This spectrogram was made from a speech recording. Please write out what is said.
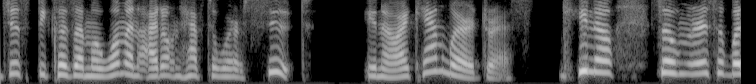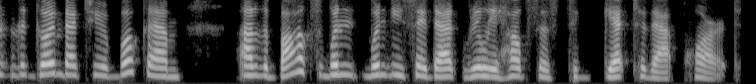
just because i'm a woman i don't have to wear a suit. You know i can wear a dress. You know? So marisa what going back to your book um out of the box wouldn't wouldn't you say that really helps us to get to that part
